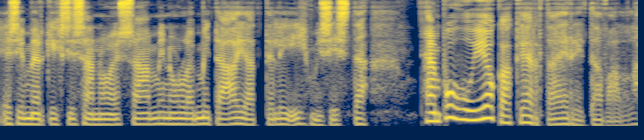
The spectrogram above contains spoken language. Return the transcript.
esimerkiksi sanoessaan minulle mitä ajatteli ihmisistä, hän puhui joka kerta eri tavalla.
